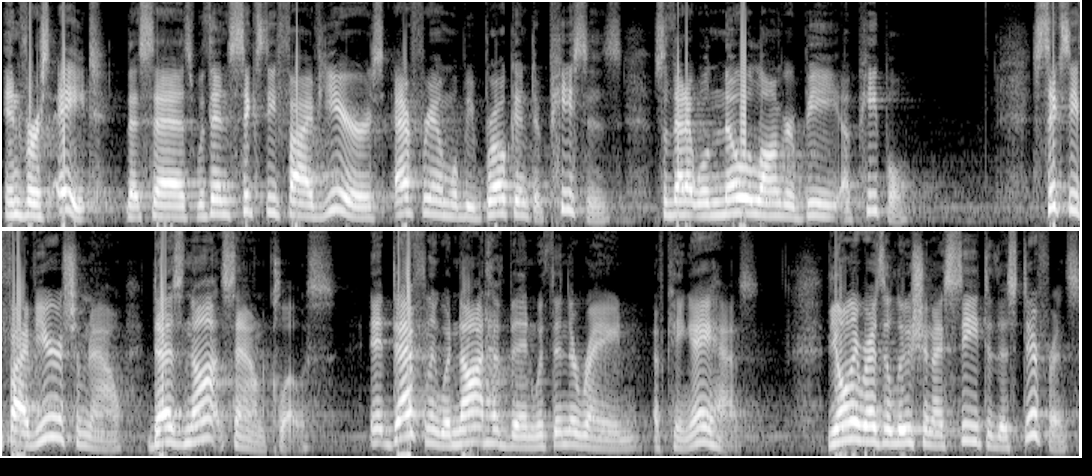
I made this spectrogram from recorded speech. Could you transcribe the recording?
in verse 8 that says, Within 65 years, Ephraim will be broken to pieces so that it will no longer be a people. 65 years from now does not sound close. It definitely would not have been within the reign of King Ahaz. The only resolution I see to this difference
